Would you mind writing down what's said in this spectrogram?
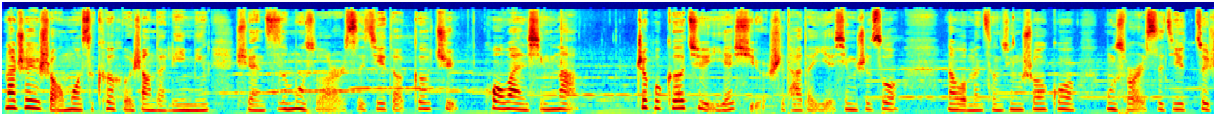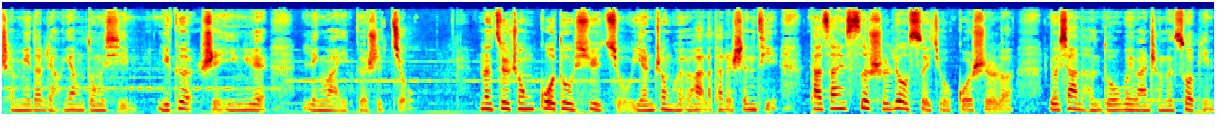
那这一首《莫斯科河上的黎明》选自穆索尔斯基的歌剧《霍万辛娜》。这部歌剧也许是他的野性之作。那我们曾经说过，穆索尔斯基最沉迷的两样东西，一个是音乐，另外一个是酒。那最终过度酗酒，严重毁坏了他的身体。他在四十六岁就过世了，留下了很多未完成的作品，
